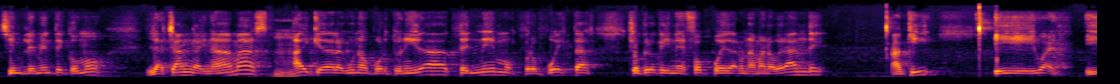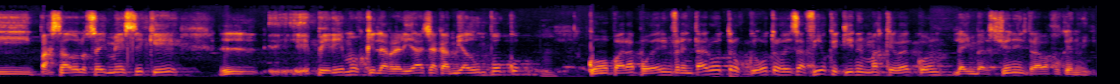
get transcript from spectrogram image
simplemente como la changa y nada más. Hay que dar alguna oportunidad, tenemos propuestas. Yo creo que INEFOP puede dar una mano grande aquí. Y bueno, y pasados los seis meses que eh, esperemos que la realidad haya cambiado un poco como para poder enfrentar otros, otros desafíos que tienen más que ver con la inversión y el trabajo genuino.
